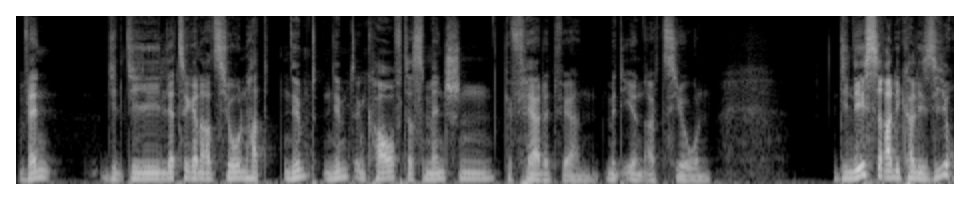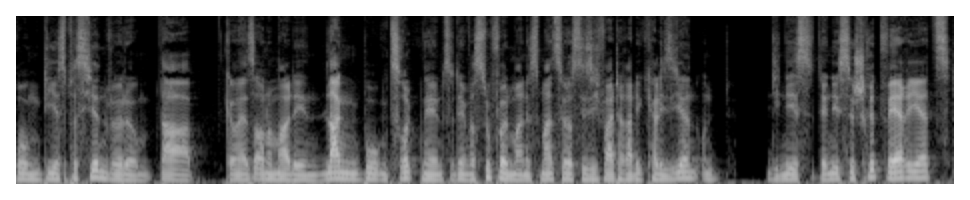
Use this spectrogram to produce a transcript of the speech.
wenn die, die letzte Generation hat, nimmt, nimmt in Kauf, dass Menschen gefährdet werden mit ihren Aktionen. Die nächste Radikalisierung, die jetzt passieren würde, da können wir jetzt auch nochmal den langen Bogen zurücknehmen zu dem, was du vorhin meinst. Meinst du, dass die sich weiter radikalisieren? Und die nächste, der nächste Schritt wäre jetzt,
